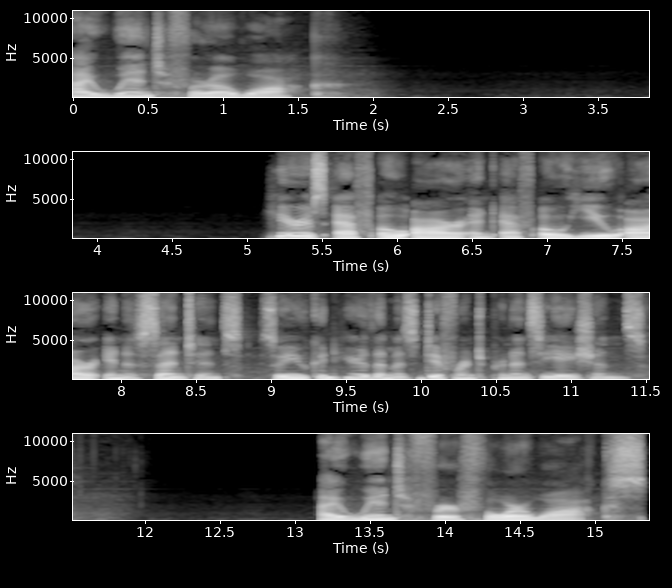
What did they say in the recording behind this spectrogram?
I went for a walk. Here is FOR and FOUR in a sentence, so you can hear them as different pronunciations. I went for four walks.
